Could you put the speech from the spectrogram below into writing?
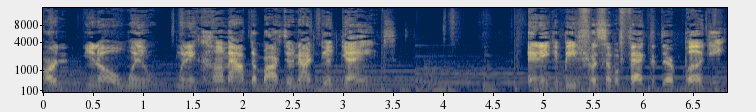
are you know when when they come out the box they're not good games, and it could be for the simple fact that they're buggy.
